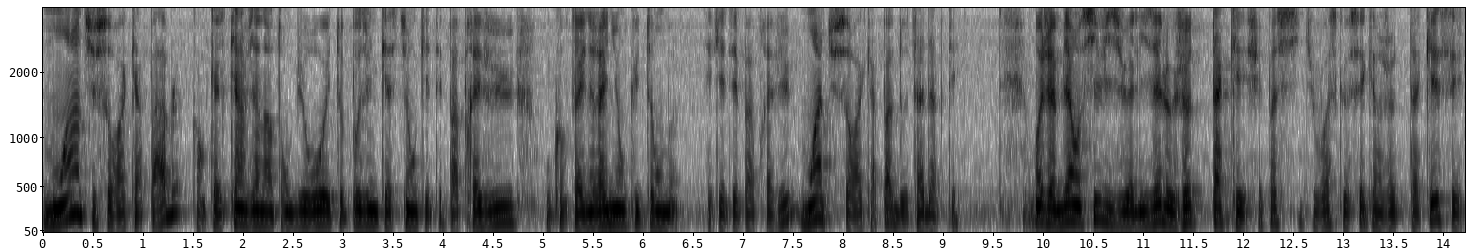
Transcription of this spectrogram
Moins tu seras capable, quand quelqu'un vient dans ton bureau et te pose une question qui n'était pas prévue, ou quand tu as une réunion qui tombe et qui n'était pas prévue, moins tu seras capable de t'adapter. Moi, j'aime bien aussi visualiser le jeu de taquet. Je ne sais pas si tu vois ce que c'est qu'un jeu de taquet. C'est,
